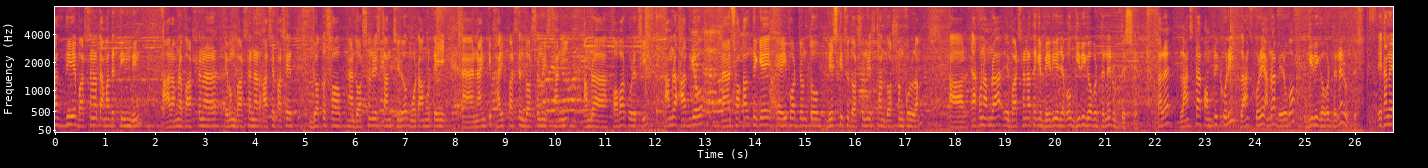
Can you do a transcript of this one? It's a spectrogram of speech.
আজ দিয়ে বার্সানাতে আমাদের তিন দিন। আর আমরা বার্সানার এবং বার্সানার আশেপাশের যত সব দর্শনীয় স্থান ছিল, মোটামুটি নাইনটি ফাইভ পার্সেন্ট দর্শনীয় স্থানই আমরা কভার করেছি। আমরা আজকেও সকাল থেকে এই পর্যন্ত বেশ কিছু দর্শনীয় স্থান দর্শন করলাম। আর এখন আমরা এই বার্সানা থেকে বেরিয়ে যাব গিরি গোবর্ধনের উদ্দেশ্যে। তাহলে লাঞ্চটা কমপ্লিট করি লাঞ্চ করে আমরা বেরোবো গিরি গোবর্ধনের উদ্দেশ্যে। এখানে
